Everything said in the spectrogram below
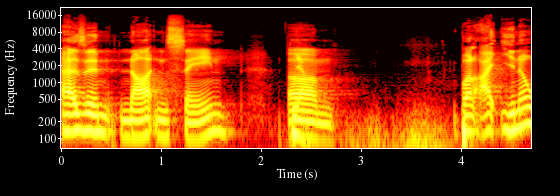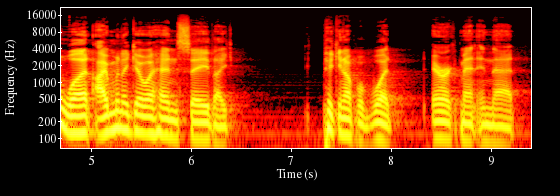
as in not insane. Yeah. Um, but I, you know what? I'm gonna go ahead and say like, picking up of what Eric meant in that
